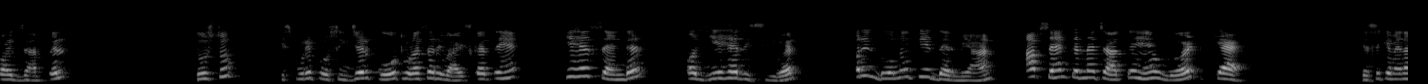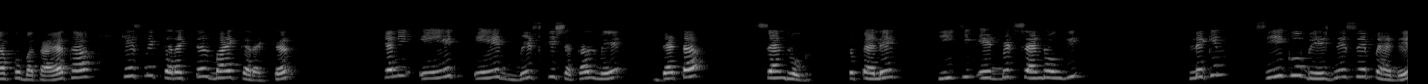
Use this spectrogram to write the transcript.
फॉर एग्ज़ाम्पल दोस्तों, इस पूरे प्रोसीजर को थोड़ा सा रिवाइज करते हैं। ये है सेंडर और ये है रिसीवर और इन दोनों के दरमियान आप सेंड करना चाहते हैं वर्ड कैट जैसे कि मैंने आपको बताया था कि इसमें करेक्टर बाय करेक्टर यानी एट एट बिट्स की शक्ल में डाटा सेंड होगा। तो पहले सी की एट बिट सेंड होंगी। लेकिन सी को भेजने से पहले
